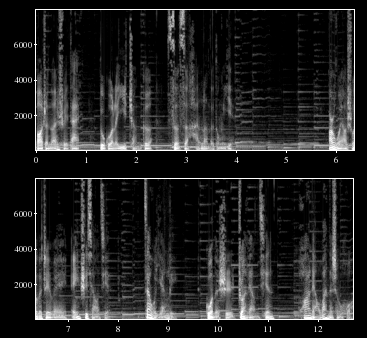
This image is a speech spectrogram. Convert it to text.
抱着暖水袋，度过了一整个瑟瑟寒冷的冬夜。而我要说的这位 H 小姐，在我眼里，过的是赚两千，花两万的生活。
